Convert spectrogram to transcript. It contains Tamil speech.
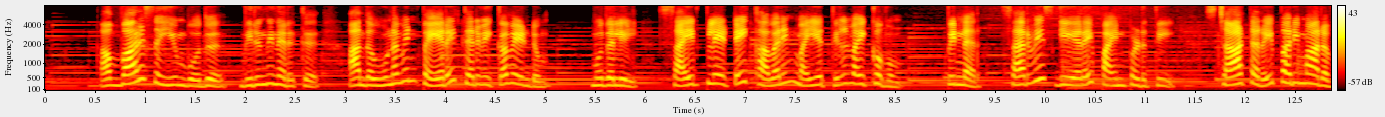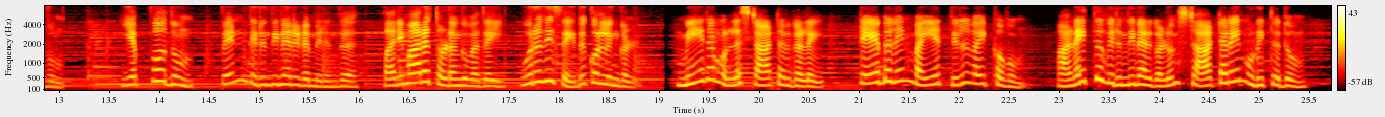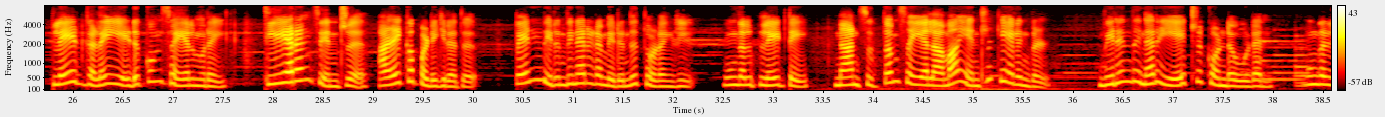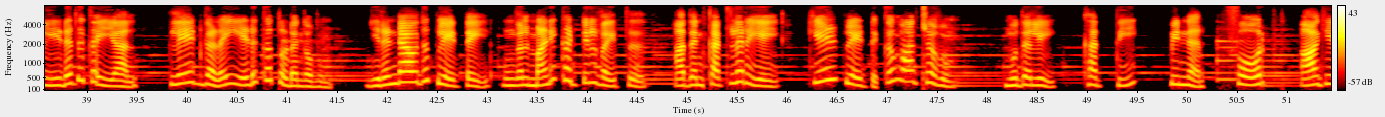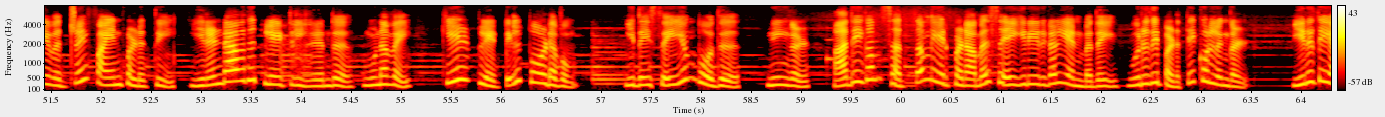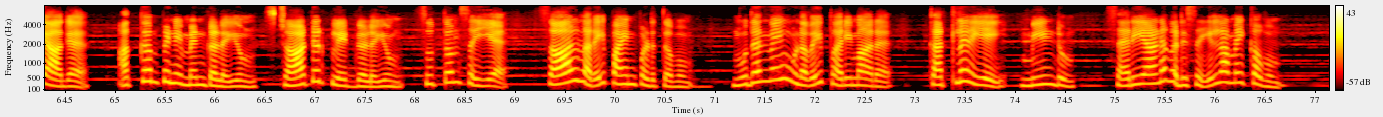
அவ்வாறு செய்யும்போது விருந்தினருக்கு அந்த உணவின் பெயரை தெரிவிக்க வேண்டும். முதலில் சைட் பிளேட்டை கவரின் மையத்தில் வைக்கவும். பின்னர் சர்வீஸ் கியரை பயன்படுத்தி ஸ்டார்டரை பரிமாறவும். எப்போதும் பெண் விருந்தினரிடமிருந்து பரிமாறத் தொடங்குவதை உறுதி செய்து கொள்ளுங்கள். மீதமுள்ள ஸ்டார்டர்களை டேபிளின் மையத்தில் வைக்கவும். அனைத்து விருந்தினர்களும் ஸ்டார்டரை முடித்ததும் பிளேட்களை எடுக்கும் செயல்முறை கிளியரன்ஸ் என்று அழைக்கப்படுகிறது. பெண் விருந்தினரிடமிருந்து தொடங்கி உங்கள் பிளேட்டை நான் சுத்தம் செய்யலாமா என்று கேளுங்கள். விருந்தினர் ஏற்றுக்கொண்டவுடன் உங்கள் இடது கையால் பிளேட்களை எடுக்கத் தொடங்கவும். இரண்டாவது பிளேட்டை உங்கள் மணிக்கட்டில் வைத்து அதன் கட்லரியை கீழ் பிளேட்டுக்கு மாற்றவும். முதலில் கத்தி பின்னர் ஃபோர்க் ஆகியவற்றை பயன்படுத்தி இரண்டாவது பிளேட்டில் இருந்து உணவை கீழ் பிளேட்டில் போடவும். இதை செய்யும் போது நீங்கள் அதிகம் சத்தம் ஏற்படாமல் செய்கிறீர்கள் என்பதை உறுதிப்படுத்திக் கொள்ளுங்கள். இறுதியாக அக்கம்பெனிமெண்ட்களையும் ஸ்டார்டர் பிளேட்களையும் சுத்தம் செய்ய சால்வரை பயன்படுத்தவும். முதன்மை உணவை பரிமாற கட்லரியை மீண்டும் சரியான வரிசையில் அமைக்கவும்.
